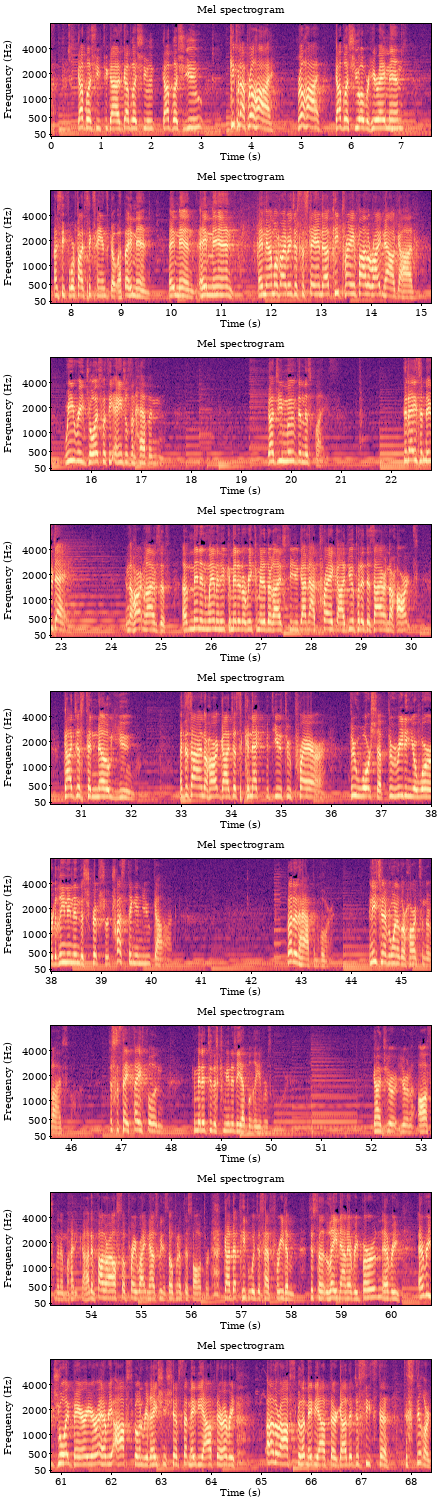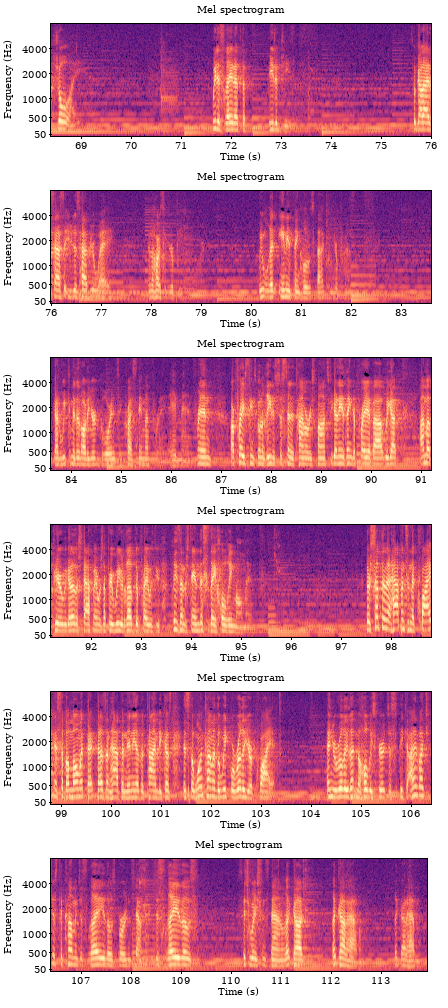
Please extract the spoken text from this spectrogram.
God bless you two guys. God bless you. God bless you. Keep it up real high. Real high. God bless you over here. Amen. I see four, five, six hands go up. Amen. Amen. Amen. Amen. I'm over everybody just to stand up. Keep praying, Father, right now, God. We rejoice with the angels in heaven. God, you moved in this place. Today's a new day in the heart and lives of, of men and women who committed or recommitted their lives to you. God, and I pray, God, you put a desire in their heart, God, just to know you. A desire in their heart, God, just to connect with you through prayer, through worship, through reading your word, leaning into scripture, trusting in you, God. Let it happen, Lord, in each and every one of their hearts and their lives, Father. Just to stay faithful and committed to this community of believers, Lord. God, you're, you're an awesome and a mighty God. And Father, I also pray right now as we just open up this altar, God, that people would just have freedom just to lay down every burden, every, every joy barrier, every obstacle in relationships that may be out there, every other obstacle that may be out there, God, that just seeks to, to steal our joy. We just lay it at the feet of Jesus. So, God, I just ask that you just have your way in the hearts of your people. Lord. We won't let anything hold us back from your presence. God, we commit it all to your glory. And it's in Christ's name I pray. Amen. Friend, our praise team's going to lead us just in a time of response. If you got anything to pray about, we got, I'm up here, we got other staff members up here. We would love to pray with you. Please understand this is a holy moment. There's something that happens in the quietness of a moment that doesn't happen any other time because it's the one time of the week where really you're quiet and you're really letting the Holy Spirit just speak to. you. I invite you just to come and just lay those burdens down. Just lay those situations down and let God, let God have them. Let God have them.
